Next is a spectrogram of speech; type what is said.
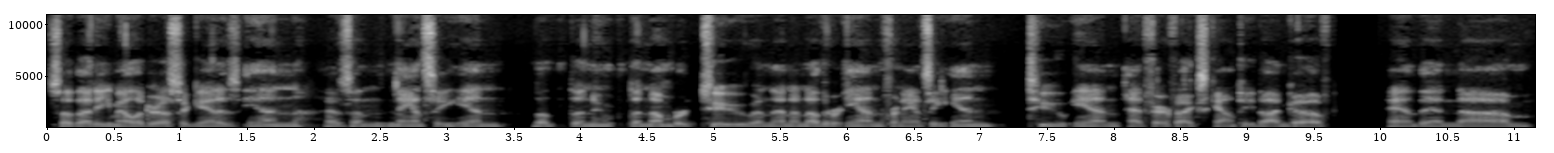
So that email address again is n as in Nancy, n the the new the number two, and then another n for Nancy, n two n at fairfaxcounty.gov, and then um,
